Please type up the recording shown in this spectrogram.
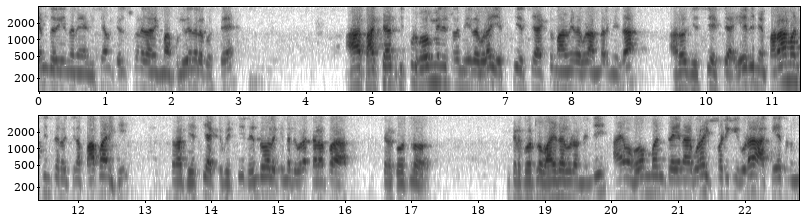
ఏం జరిగిందనే విషయం తెలుసుకునేదానికి మా పులివెందులకు వస్తే ఆ సాక్షాత్ ఇప్పుడు హోమ్ మినిస్టర్ మీద కూడా ఎస్సీ ఎస్సీ యాక్ట్ మా మీద కూడా అందరి మీద ఆ రోజు ఎస్సీ ఎస్సీ ఏది మేము పరామర్శించని వచ్చిన పాపానికి తర్వాత ఎస్సీ యాక్ట్ పెట్టి రెండు రోజుల కిందట కూడా కడప ఇక్కడ కోర్టులో ఇక్కడ కోర్టులో వాయిదా కూడా ఉండింది. ఆయన హోమ్ మంత్రి అయినా కూడా ఇప్పటికీ కూడా ఆ కేసును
